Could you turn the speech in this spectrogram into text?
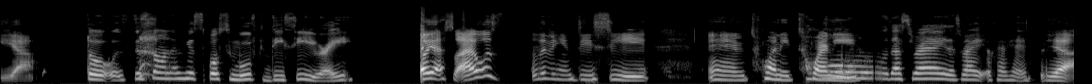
yeah. So, was this the one that he was supposed to move to DC, right? Oh yeah, so I was living in DC in 2020. Oh, that's right. That's right. Okay, okay. Yeah,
